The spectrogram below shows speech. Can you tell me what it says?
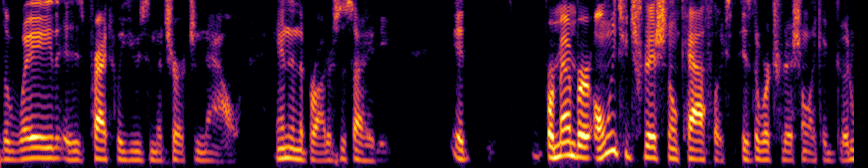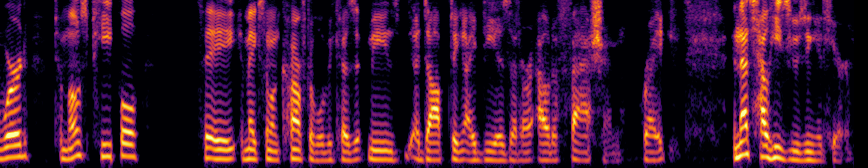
the way that it is practically used in the church now and in the broader society. It remember only to traditional Catholics is the word traditional like a good word. To most people, they it makes them uncomfortable because it means adopting ideas that are out of fashion, right? And that's how he's using it here.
